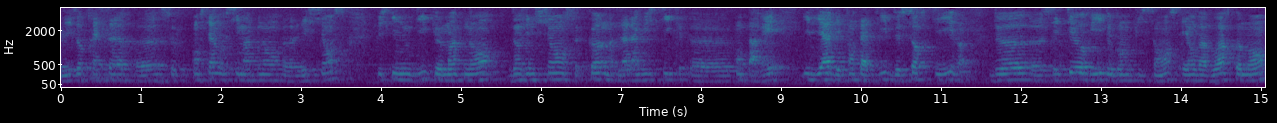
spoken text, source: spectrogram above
les oppresseurs se concerne aussi maintenant les sciences puisqu'il nous dit que maintenant, dans une science comme la linguistique euh, comparée, il y a des tentatives de sortir de euh, ces théories de grande puissance et on va voir comment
